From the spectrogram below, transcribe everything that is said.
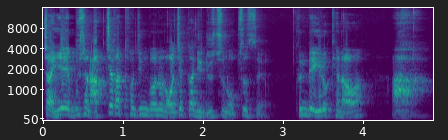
자, 얘 무슨 악재가 터진 거는 어제까지 뉴스는 없었어요. 근데 이렇게 나와? 아,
